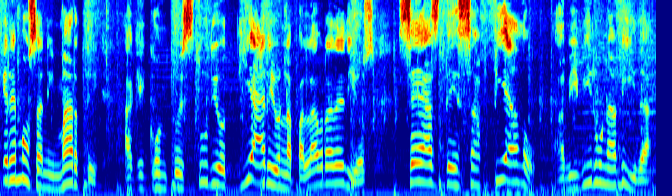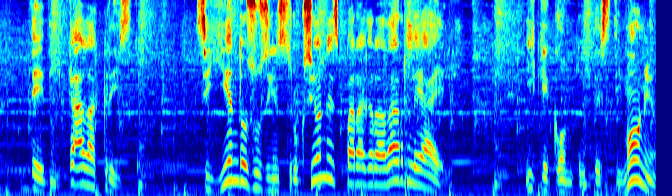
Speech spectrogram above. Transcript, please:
Queremos animarte a que con tu estudio diario en la palabra de Dios seas desafiado a vivir una vida dedicada a Cristo, siguiendo sus instrucciones para agradarle a Él, y que con tu testimonio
